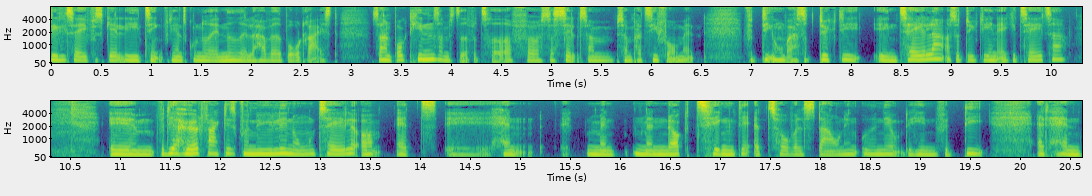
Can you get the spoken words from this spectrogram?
deltage i forskellige ting, fordi han skulle noget andet, eller har været bortrejst. Så han brugt hende som stedfortræder for sig selv som, som partiformand, fordi hun var så dygtig en taler, og så dygtig en agitator. Øhm, fordi jeg hørte faktisk for nylig nogen tale om, at øh, han, at man, man nok tænkte, at Torvald Stavning udnævnte hende, fordi at han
